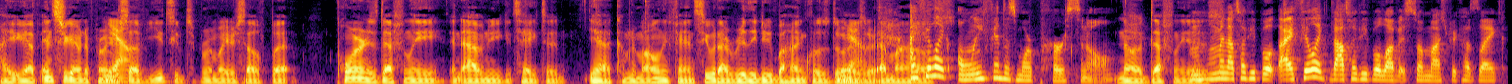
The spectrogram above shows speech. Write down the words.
you have Instagram to promote Mm-hmm. Yeah. yourself, YouTube to promote yourself, but porn is definitely an avenue you could take to yeah come to my OnlyFans, see what I really do behind closed doors Yeah. or at my house. I feel like OnlyFans is more personal. no, it definitely mm-hmm, is. I mean, that's why people, I feel like that's why people love it so much because like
